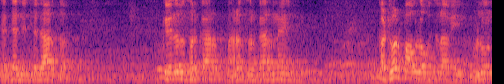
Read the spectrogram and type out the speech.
त्याच्या निषेधार्थ केंद्र सरकार भारत सरकारने कठोर पावलं उचलावी म्हणून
